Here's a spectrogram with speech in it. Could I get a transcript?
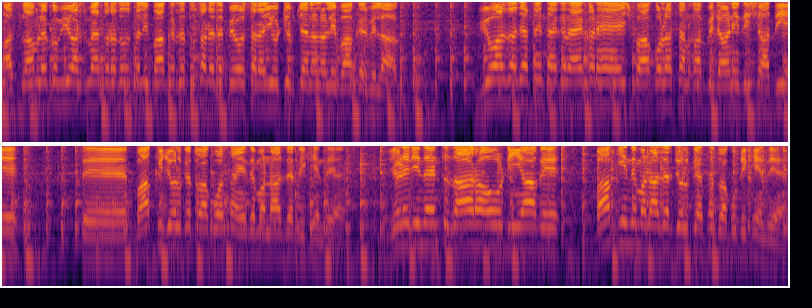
वालेकुम व्यूअर्स, मैं तेरा दोस्त अली बाकर तो तुसां दे पियो सारा YouTube channel Ali Baqar vlogs viewers अज असें इत्थै कराए खड़े हैं, इशफाक उल हसन का बिडानी की शादी है तो बाकी जोल के तो आपको असां मनाजर दिखेंदे हैं। जेड़े ज़िंदा इंतज़ार है वो डी आ गए, बाकी इन मनाजर जोल के असां तो दिखेंदे हैं।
